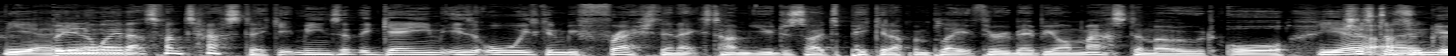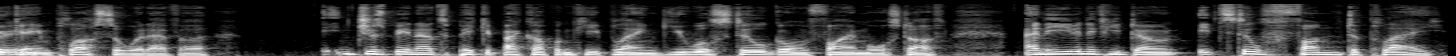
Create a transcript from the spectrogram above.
Yeah, But in yeah, a way, yeah. that's fantastic. It means that the game is always going to be fresh the next time you decide to pick it up and play it through, maybe on master mode or just as I a new game plus or whatever. Just being able to pick it back up and keep playing, you will still go and find more stuff. And even if you don't, it's still fun to play,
